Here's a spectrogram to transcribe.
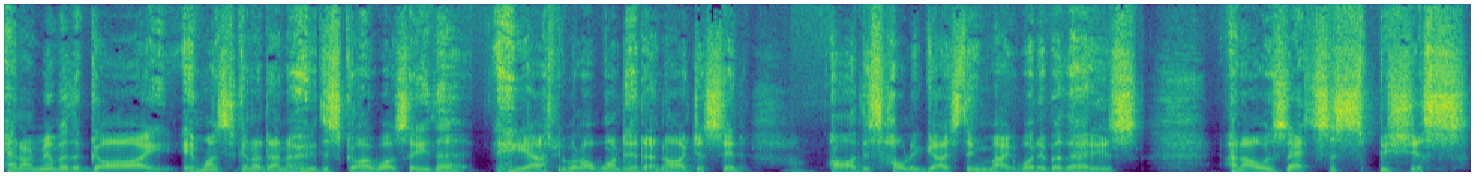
and I remember the guy, and once again, I don't know who this guy was either. He asked me what I wanted, and I just said, Oh, this Holy Ghost thing, mate, whatever that is. And I was that suspicious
